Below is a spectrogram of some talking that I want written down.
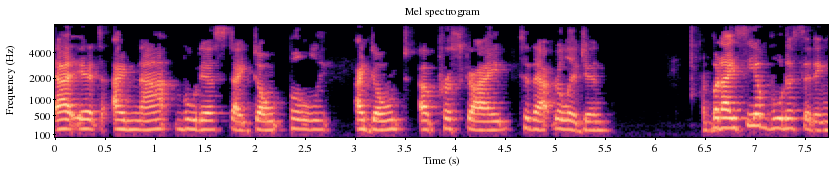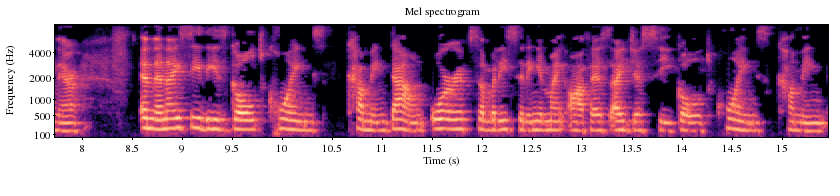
Uh, it's I'm not Buddhist. I don't believe. I don't uh, prescribe to that religion, but I see a Buddha sitting there, and then I see these gold coins coming down. Or if somebody's sitting in my office, I just see gold coins coming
